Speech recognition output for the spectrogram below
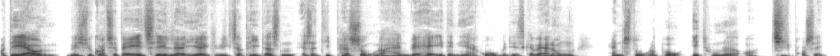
Og det er jo, hvis vi går tilbage til øh, Erik Victor Petersen, altså de personer, han vil have i den her gruppe, det skal være nogen, han stoler på 110 procent.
